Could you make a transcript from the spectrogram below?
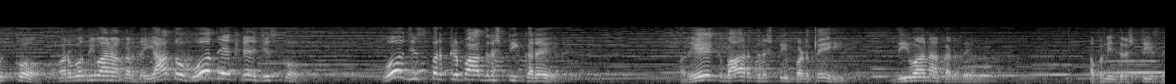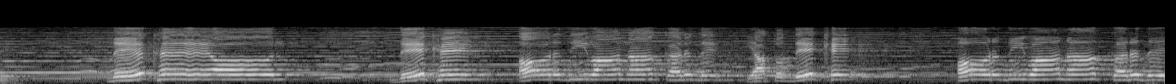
उसको और वो दीवाना कर दे। या तो वो देखे जिसको, वो जिस पर कृपा दृष्टि करे और एक बार दृष्टि पड़ते ही दीवाना कर दे वो अपनी दृष्टि से। देखे और देखें और दीवाना कर दे, या तो देखे और दीवाना कर दे।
